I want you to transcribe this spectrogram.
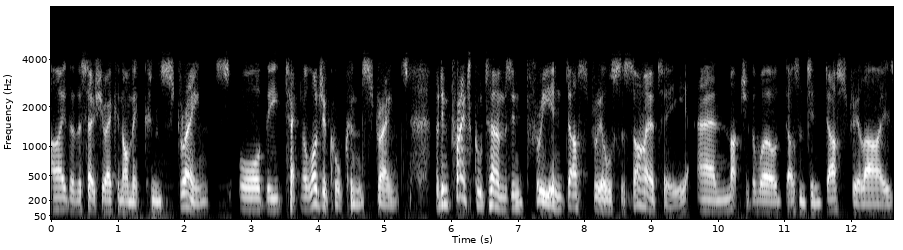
either the socioeconomic constraints or the technological constraints. But in practical terms, in pre-industrial society, and much of the world doesn't industrialize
